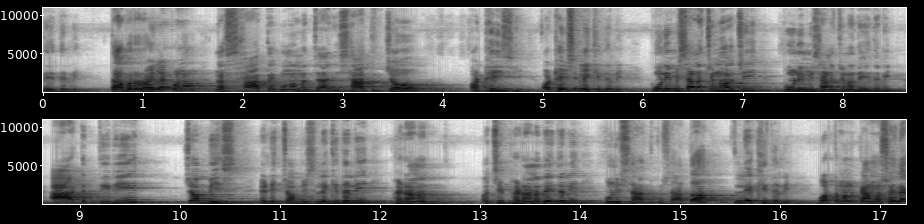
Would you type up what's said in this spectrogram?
ଦେଇଦେଲି ତାପରେ ରହିଲା କ'ଣ ନା ସାତ ଗୁଣନ ଚାରି ସାତ ଚଉ ଅଠେଇଶ ଅଠେଇଶ ଲେଖିଦେଲି पो मिसा चिह्न पि मिसा चिह्नदे आठतिर चबिस एटि चबिस लेखिदे फेडाण अझ फेडाणदे पो सात कु सात लेखिदे बर्तन काम सहला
